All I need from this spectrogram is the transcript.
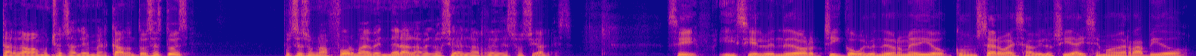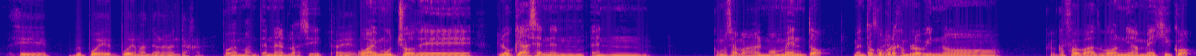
tardaba mucho en salir al mercado. Entonces, esto es, pues es una forma de vender a la velocidad de las redes sociales. Sí, y si el vendedor chico o el vendedor medio conserva esa velocidad y se mueve rápido, eh, puede, puede mantener una ventaja. Pueden mantenerla, sí. Está bien. O hay mucho de lo que hacen en, en ¿cómo se llama? Al momento. Me tocó, por ejemplo, vino, creo que fue Bad Bunny a México,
